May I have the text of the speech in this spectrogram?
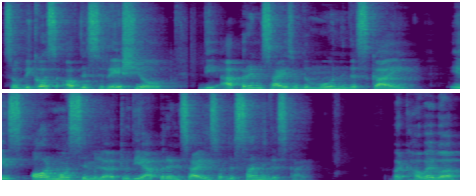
So because of this ratio, the apparent size of the moon in the sky is almost similar to the apparent size of the sun in the sky. But however,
